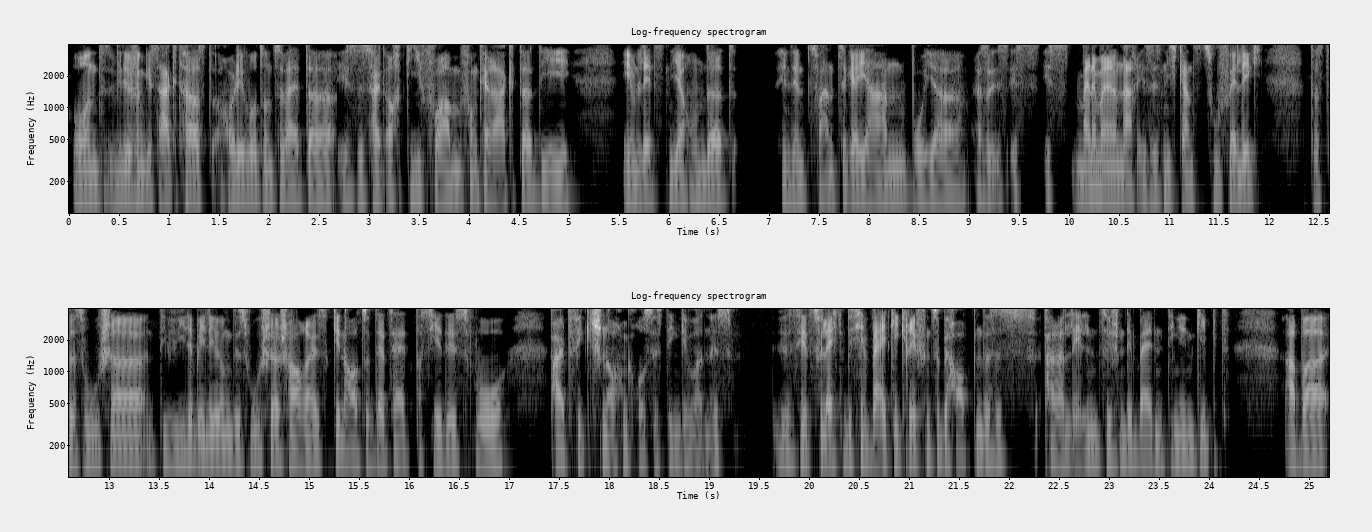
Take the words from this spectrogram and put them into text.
Und wie du schon gesagt hast, Hollywood und so weiter, ist es halt auch die Form von Charakter, die im letzten Jahrhundert in den 20er Jahren, wo ja, also es ist, ist meiner Meinung nach ist es nicht ganz zufällig, dass das Wusha, die Wiederbelebung des Wusha-Genres genau zu der Zeit passiert ist, wo Pulp Fiction auch ein großes Ding geworden ist. Es ist jetzt vielleicht ein bisschen weit gegriffen zu behaupten, dass es Parallelen zwischen den beiden Dingen gibt. Aber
